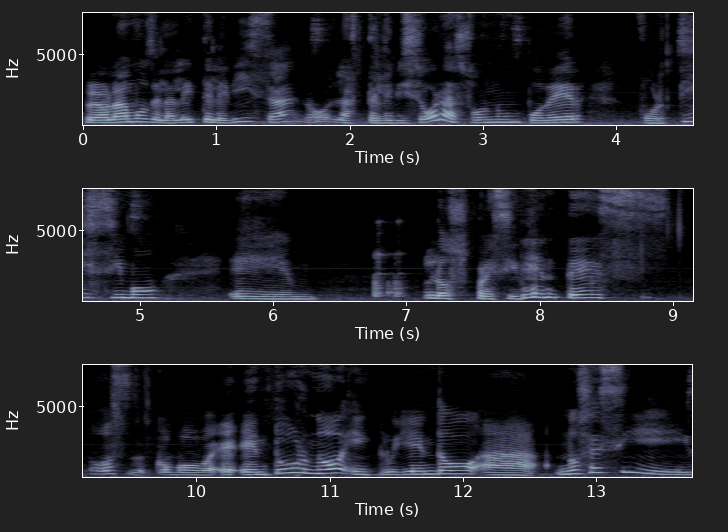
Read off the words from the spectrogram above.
Pero hablamos de la ley Televisa, ¿no? Las televisoras son un poder fortísimo. eh, los presidentes. Como eh, en turno, incluyendo a, no sé si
